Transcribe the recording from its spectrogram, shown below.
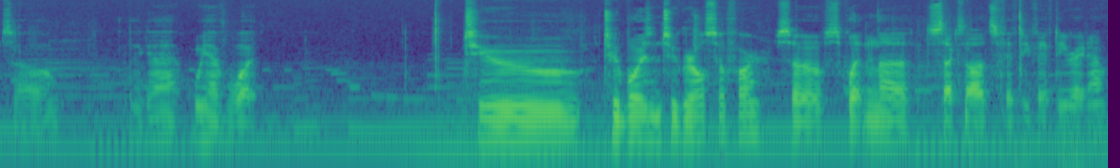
So I got we have what two two boys and two girls so far. So splitting the sex odds 50-50 right now.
